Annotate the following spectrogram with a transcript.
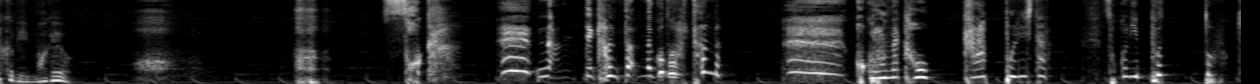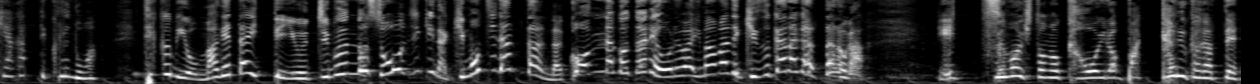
手首曲げよう。はあ、はあ、そうか。なんて簡単なことだったんだ。心の中を空っぽにしたら、そこにプッと吹き上がってくるのは、手首を曲げたいっていう自分の正直な気持ちだったんだ。こんなことに俺は今まで気づかなかったのが、いっつも人の顔色ばっかり伺って、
